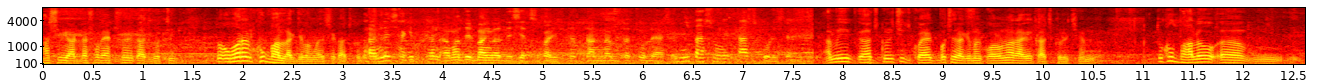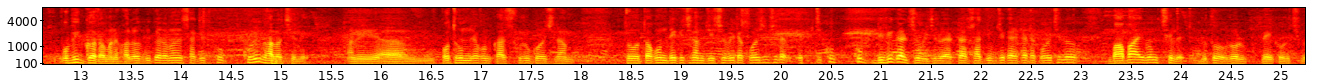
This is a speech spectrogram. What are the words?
হাসি আড্ডা সব একসঙ্গে কাজ করছি। তো ওভারঅল খুব ভালো লাগছে বাংলাদেশে কাজ করে জানলে শাকিব খান আমাদের বাংলাদেশের সুপারস্টার তার নামটা চলে আসে এবং তার সঙ্গে কাজ করেছেন। আমি কাজ করেছি কয়েক বছর আগে মানে করোনার আগে কাজ করেছি আমি। তো খুব ভালো অভিজ্ঞতা মানে ভালো অভিজ্ঞতা মানে সাকিব খুব, খুবই ভালো ছেলে। আমি প্রথম যখন কাজ শুরু করেছিলাম, তো তখন দেখেছিলাম যে ছবিটা করেছিল, সেটা একটি খুব খুব ডিফিকাল্ট ছবি ছিল। একটা সাকিব যে ক্যারেক্টারটা করেছিল, বাবা এবং ছেলে, দুটো রোল প্লে করেছিল।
